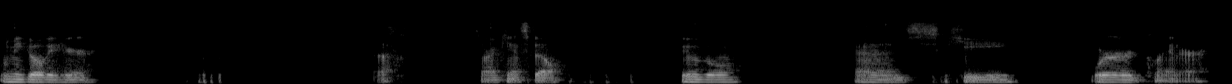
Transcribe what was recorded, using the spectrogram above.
let me go over here. Ugh, sorry, I can't spell. Google as key word planner.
